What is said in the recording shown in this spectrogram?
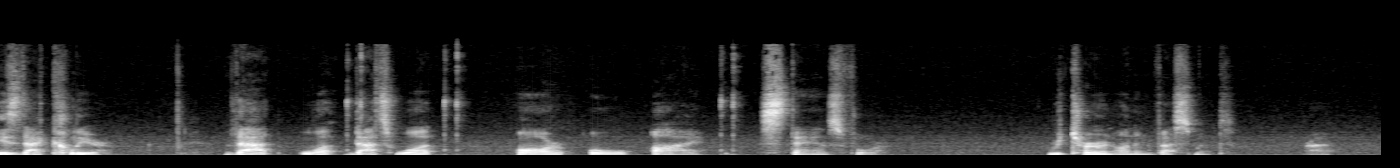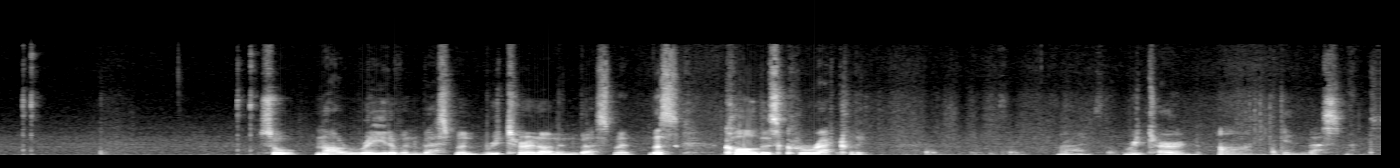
Is that clear? That what that's what ROI stands for return on investment right? So not rate of investment return on investment. Let's call this correctly right? Return on investment.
